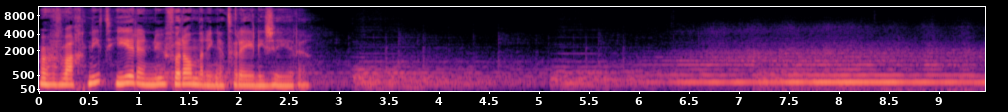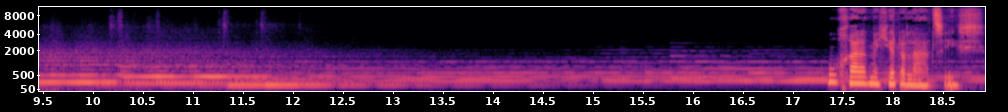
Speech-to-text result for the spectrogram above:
Maar verwacht niet hier en nu veranderingen te realiseren. Hoe gaat het met je relaties?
